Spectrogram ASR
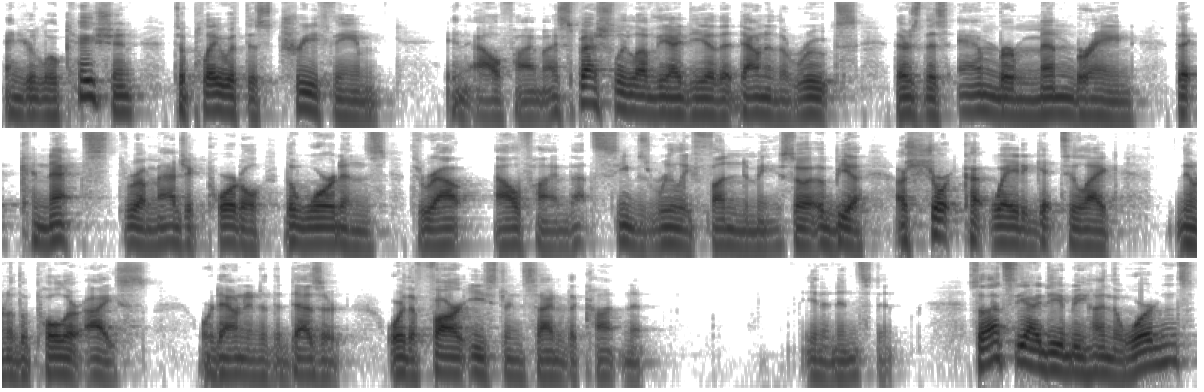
and your location to play with this tree theme in Alfheim. I especially love the idea that down in the roots, there's this amber membrane that connects through a magic portal the wardens throughout Alfheim. That seems really fun to me. So it would be a, a shortcut way to get to like, you know, the polar ice or down into the desert or the far eastern side of the continent in an instant. So that's the idea behind the Wardens.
